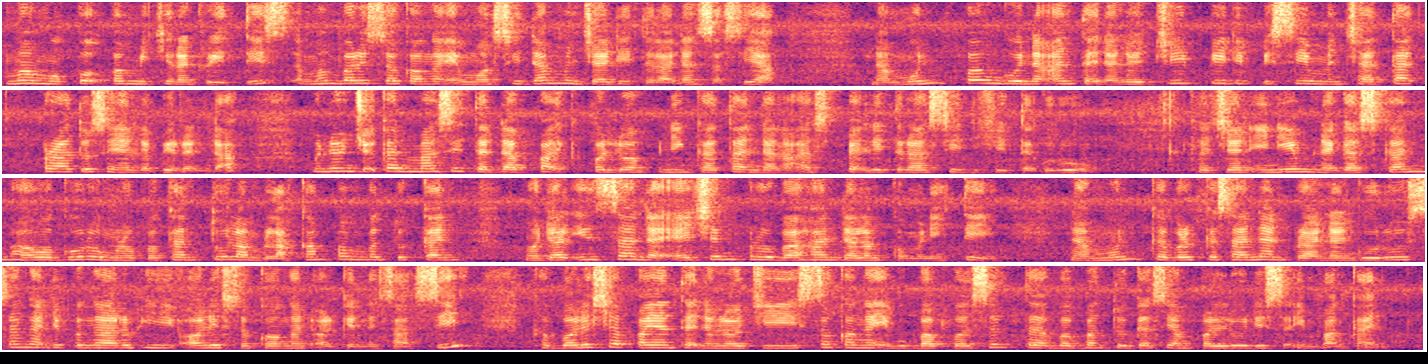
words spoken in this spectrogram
memupuk pemikiran kritis, memberi sokongan emosi dan menjadi teladan sosial. Namun, penggunaan teknologi PDPC mencatat peratusan yang lebih rendah, menunjukkan masih terdapat keperluan peningkatan dalam aspek literasi digital guru. Kajian ini menegaskan bahawa guru merupakan tulang belakang pembentukan modal insan dan ejen perubahan dalam komuniti. Namun, keberkesanan peranan guru sangat dipengaruhi oleh sokongan organisasi, kebolehsiapaian teknologi, sokongan ibu bapa serta beban tugas yang perlu diseimbangkan.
